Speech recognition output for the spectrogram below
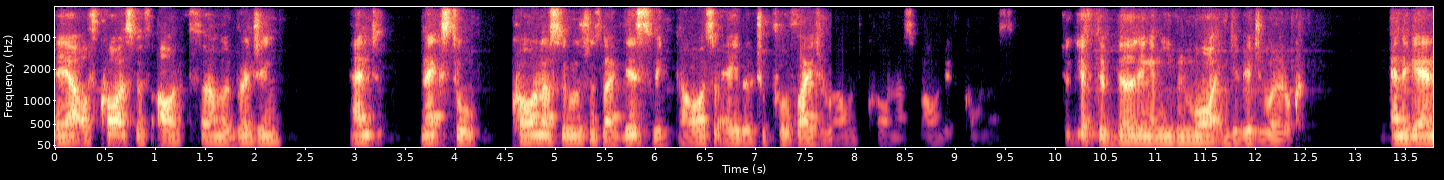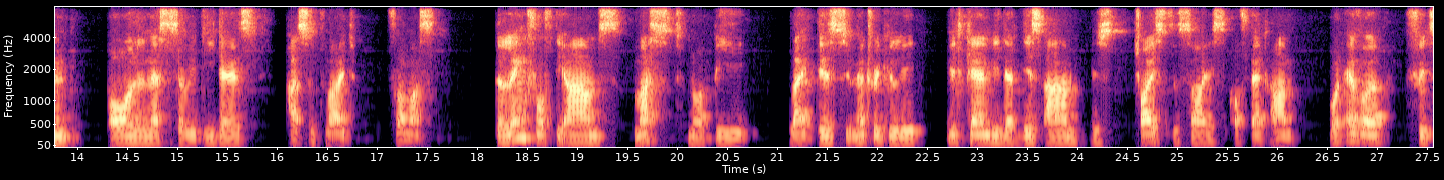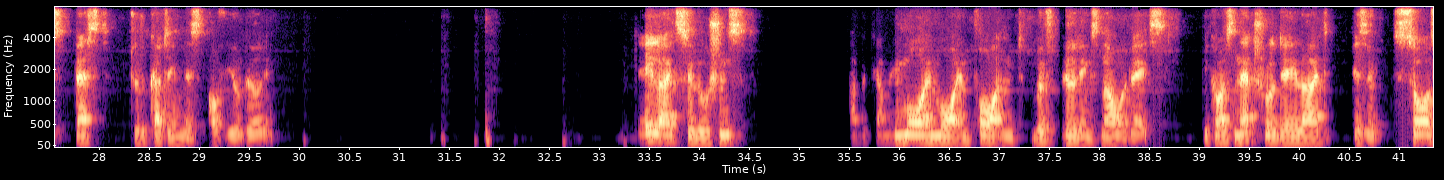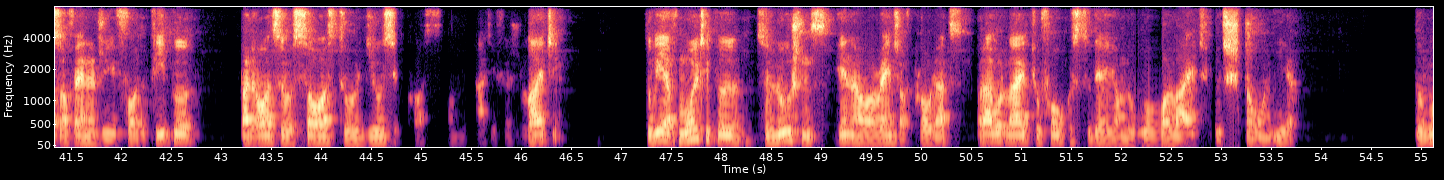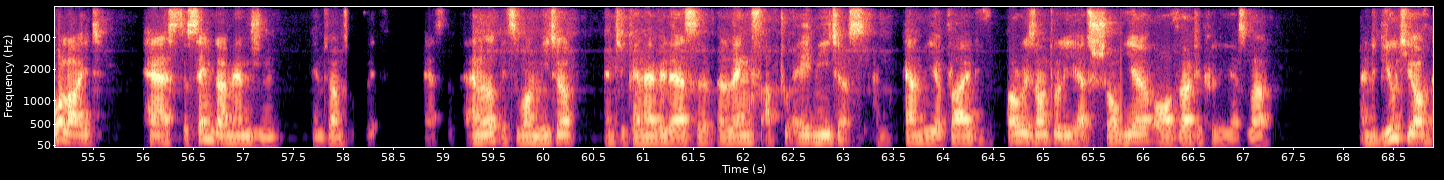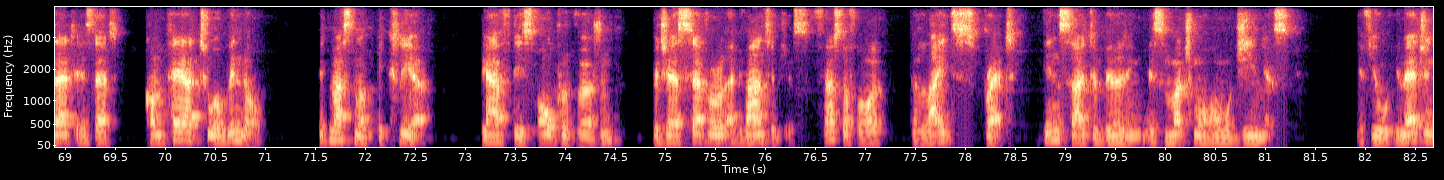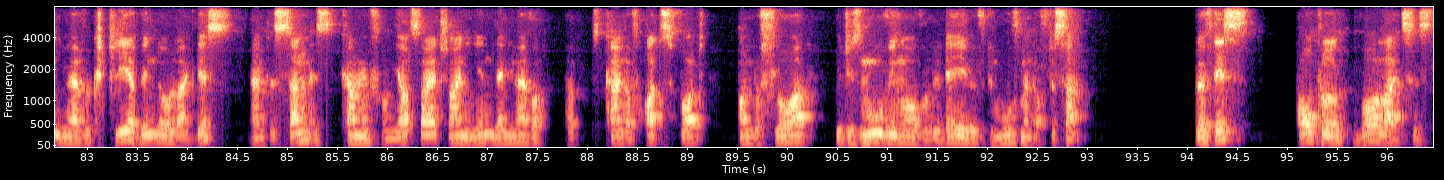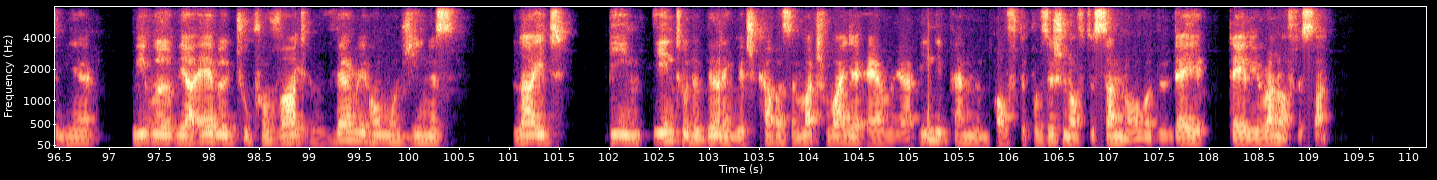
They are of course without thermal bridging and next to corner solutions like this, we are also able to provide round corners, rounded corners, to give the building an even more individual look. And again, all the necessary details are supplied from us. The length of the arms must not be like this symmetrically. It can be that this arm is twice the size of that arm, whatever fits best to the cutting list of your building. daylight solutions are becoming more and more important with buildings nowadays because natural daylight is a source of energy for the people, but also a source to reduce your costs on artificial lighting. So we have multiple solutions in our range of products, but I would like to focus today on the wall light, which is shown here. The wall light has the same dimension in terms of width as the panel. It's one meter, and you can have it as a, a, length up to eight meters and can be applied horizontally as shown here or vertically as well. And the beauty of that is that compared to a window, it must not be clear. We have this opal version, which has several advantages. First of all, the light spread inside the building is much more homogeneous. If you imagine you have a clear window like this, and the sun is coming from the outside shining in, then you have a, a kind of hot spot on the floor which is moving over the day with the movement of the sun. With this opal wall light system here, we will we are able to provide a very homogeneous light beam into the building, which covers a much wider area, independent of the position of the sun over the day daily run of the sun.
